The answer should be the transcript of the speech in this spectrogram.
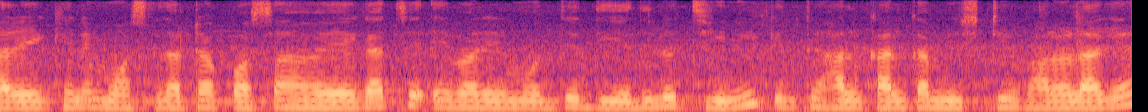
আর এইখানে মশলাটা কষা হয়ে গেছে। এবার এর মধ্যে দিয়ে দিল চিনি, কিন্তু হালকা হালকা মিষ্টি ভালো লাগে।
